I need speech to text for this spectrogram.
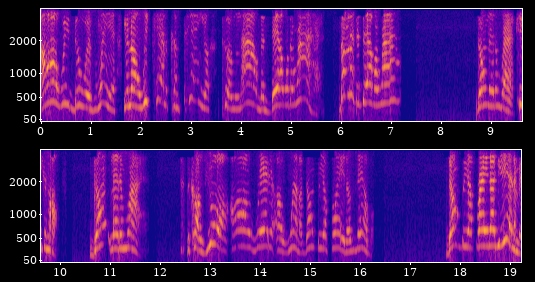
all we do is win. You know, we can't continue to allow the devil to ride. Don't let the devil ride. Don't let him ride. Kick him off. Don't let him ride. Because you are already a winner. Don't be afraid of the devil. Don't be afraid of your enemy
